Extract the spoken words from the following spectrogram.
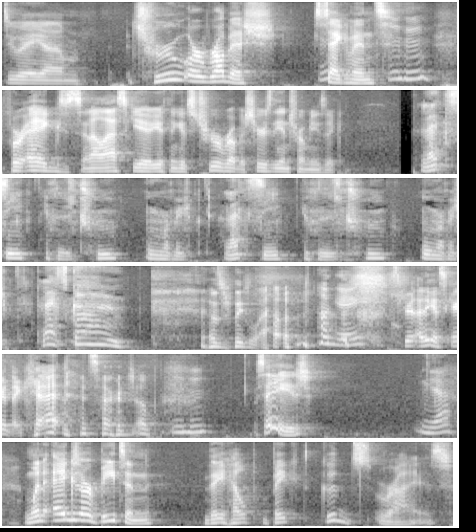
do a um, true or rubbish segment for eggs, and I'll ask you if you think it's true or rubbish. Here's the intro music. Let's see if it is true or rubbish. Let's see if it is true or rubbish. Let's go! That was really loud. Okay. I think it scared the cat. I saw her jump. Mm-hmm. Sage, Yeah. when eggs are beaten, they help baked goods rise.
